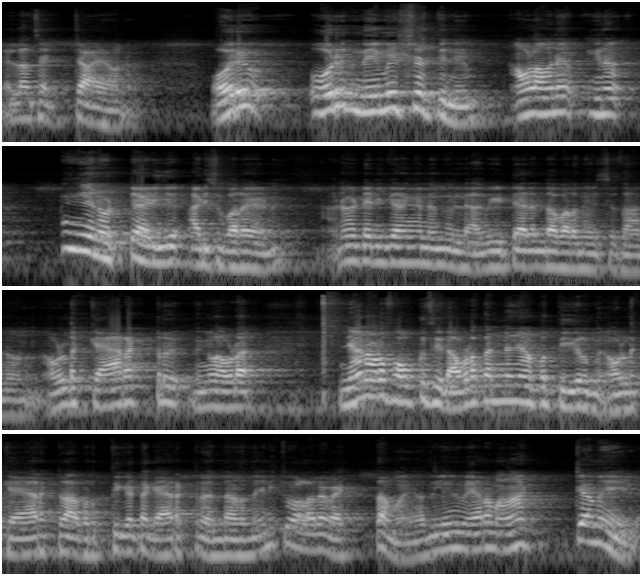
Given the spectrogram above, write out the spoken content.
എല്ലാം സെറ്റായവന് ഒരു ഒരു നിമിഷത്തിന് അവൾ അവനെ ഇങ്ങനെ ഇങ്ങനെ ഒറ്റ അടിച്ച് അടിച്ച് പറയാണ്. അവനായിട്ട് എനിക്ക് അങ്ങനെയൊന്നുമില്ല വീട്ടുകാരെന്താ പറഞ്ഞു വെച്ച സാധനമാണ്. അവളുടെ ക്യാരക്ടർ നിങ്ങൾ അവിടെ ഞാൻ അവിടെ ഫോക്കസ് ചെയ്ത്. അവിടെ തന്നെ ഞാൻ അപ്പോൾ തീർന്നു. അവളുടെ ക്യാരക്ടർ ആ വൃത്തികെട്ട ക്യാരക്ടർ എന്താണെന്ന് എനിക്ക് വളരെ വ്യക്തമായി. അതിൽ നിന്ന് വേറെ മാറ്റമേ ഇല്ല.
